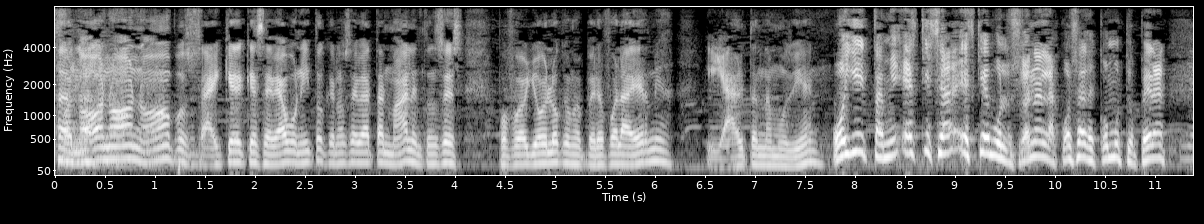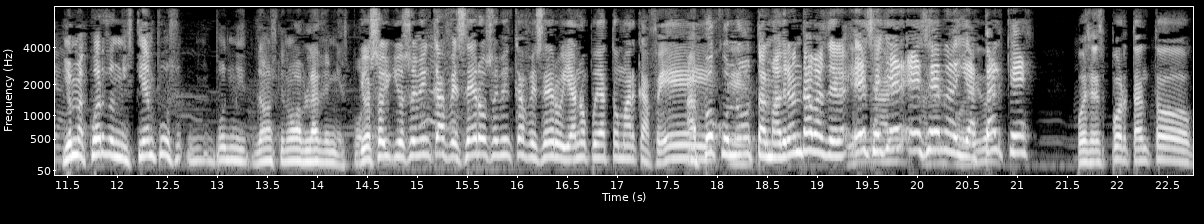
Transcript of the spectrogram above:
Pues, no, no, no, pues hay que que se vea bonito, que no se vea tan mal. Entonces, pues fue yo lo que me operé fue la hernia y ya ahorita andamos bien. Oye, también es que sea, es que evoluciona la cosa de cómo te operan. Yo me acuerdo en mis tiempos, pues mi- no, es que no voy a hablar de mi esposa. Yo soy, yo soy bien cafecero, soy bien cafecero, ya no podía tomar café. ¿A poco no? eh, Tan madre andabas de la... ya- ese era y a jodido. tal que... Pues es por tanto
